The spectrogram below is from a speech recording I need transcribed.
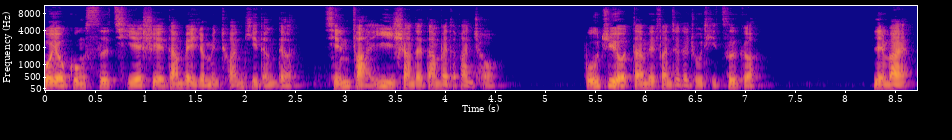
国有公司、企业、事业单位、人民团体等等刑法意义上的单位的范畴，不具有单位犯罪的主体资格。另外，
